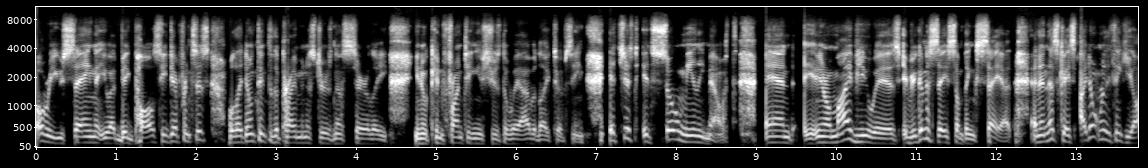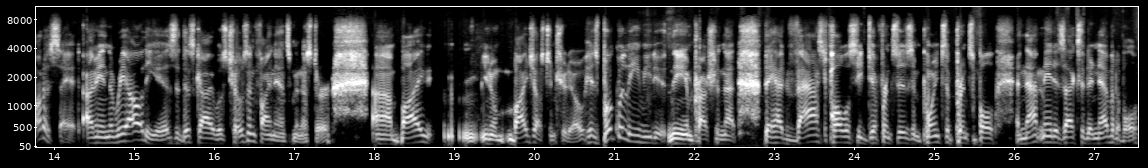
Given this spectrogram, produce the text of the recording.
Oh, are you saying that you had big policy differences? Well, I don't think that the prime minister is necessarily, you know, confronting issues the way I would like to have seen it's just it's so mealy mouthed and you know my view is if you're going to say something say it. And in this case i don't really think he ought to say it. I mean the reality is that this guy was chosen finance minister uh, by you know by justin trudeau. His book would leave you the impression that they had vast policy differences and points of principle and that made his exit inevitable.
